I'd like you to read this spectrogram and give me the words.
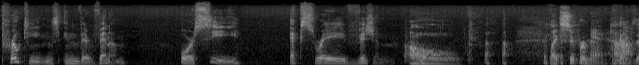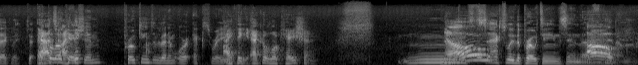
proteins in their venom, or C, X ray vision. Oh. like Superman, huh? Exactly. So That's- I think- echolocation, proteins in the venom, or X ray. I think echolocation. Mm, no, it's actually the proteins in the Oh. venom.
